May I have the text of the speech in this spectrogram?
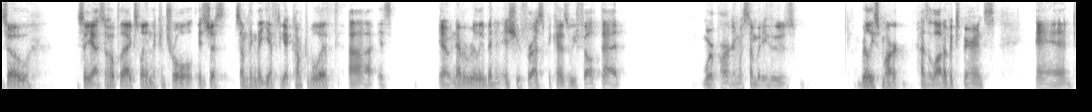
So so yeah so hopefully i explained the control. It's just something that you have to get comfortable with. Uh, it's you know never really been an issue for us because we felt that we're partnering with somebody who's really smart has a lot of experience and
